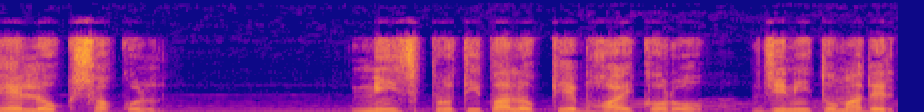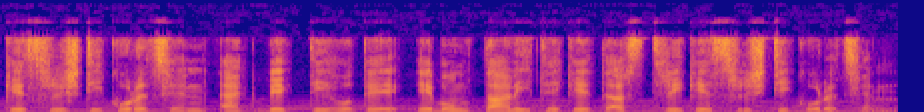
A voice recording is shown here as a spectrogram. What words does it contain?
হে লোক সকল, নিজ প্রতিপালককে ভয় করো, যিনি তোমাদেরকে সৃষ্টি করেছেন এক ব্যক্তি হতে এবং তারই থেকে তার স্ত্রীকে সৃষ্টি করেছেন।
